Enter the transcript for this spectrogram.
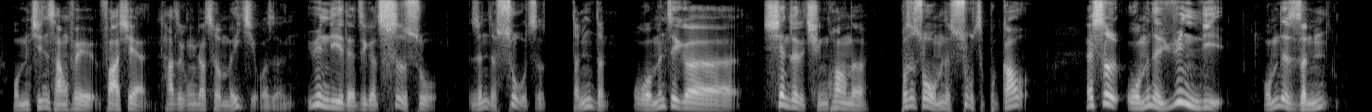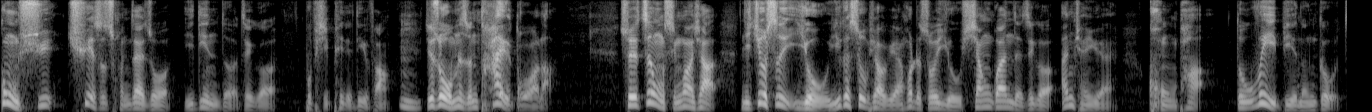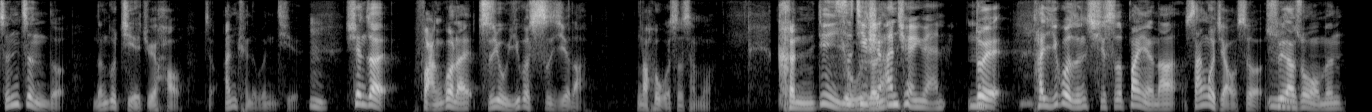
我们经常会发现，他这公交车没几个人，运力的这个次数、人的素质等等。我们这个现在的情况呢，不是说我们的素质不高，而是我们的运力、我们的人供需确实存在着一定的这个不匹配的地方。嗯，就是说我们的人太多了，所以这种情况下，你就是有一个售票员，或者说有相关的这个安全员，恐怕都未必能够真正的能够解决好这安全的问题。嗯，现在反过来只有一个司机了，那后果是什么？肯定有司机是安全员，嗯，对他一个人其实扮演了三个角色。虽然说我们，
